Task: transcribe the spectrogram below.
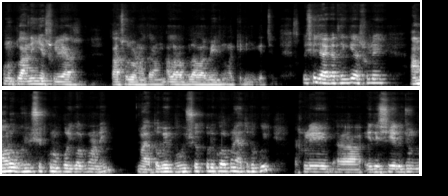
কোনো প্ল্যানিং আসলে আর কাজ হলো না, কারণ আল্লাহ রাবুল আলমিন ওনাকে নিয়ে গেছে তো সেই জায়গা থেকে আসলে আমারও ভবিষ্যৎ কোনো পরিকল্পনা নেই তবে ভবিষ্যৎ পরিকল্পনা এতটুকুই, আসলে এদেশের জন্য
